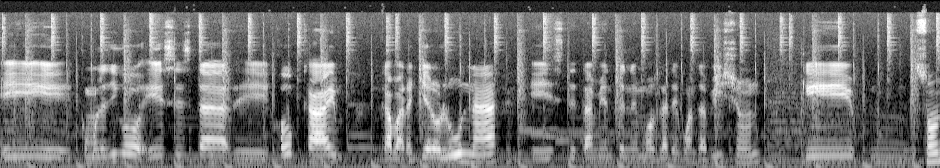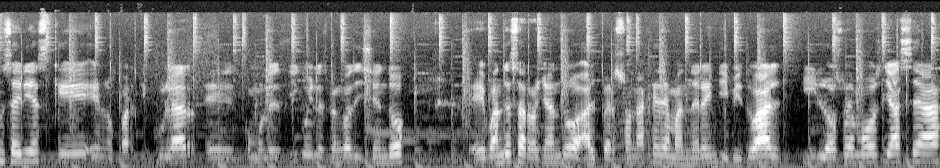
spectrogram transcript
Eh, como les digo, es esta de Hawkeye, Caballero Luna, este también tenemos la de WandaVision, que mm, son series que en lo particular, eh, como les digo y les vengo diciendo, eh, van desarrollando al personaje de manera individual y los vemos ya sea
